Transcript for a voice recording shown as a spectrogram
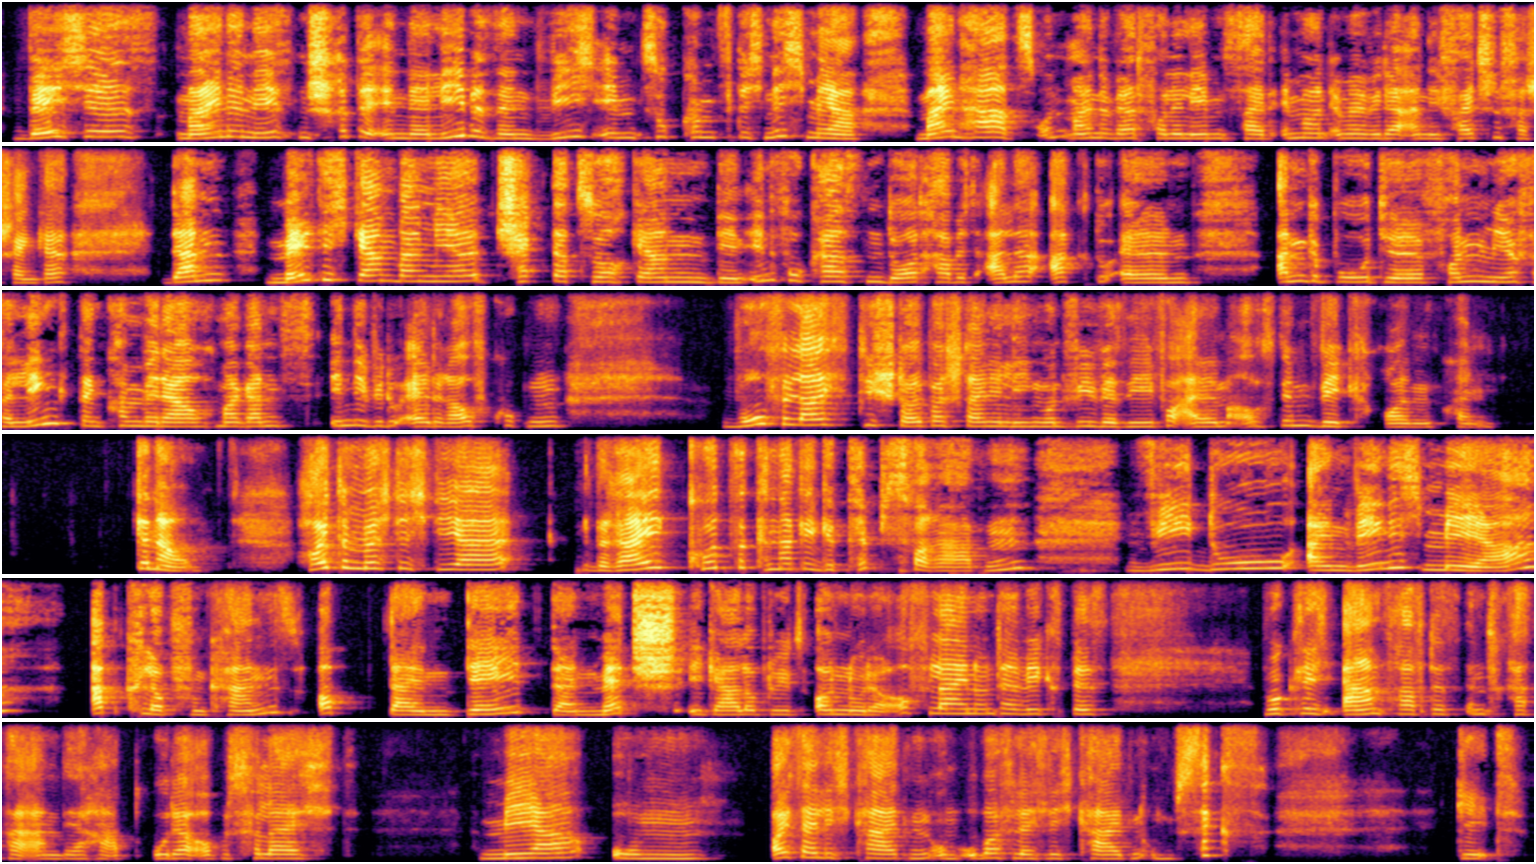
welches meine nächsten Schritte in der Liebe sind, wie ich eben zukünftig nicht mehr mein Herz und meine wertvolle Lebenszeit immer und immer wieder an die Falschen verschenke, dann melde dich gern bei mir, check dazu auch gern den Infokasten. Dort habe ich alle aktuellen Angebote von mir verlinkt. Dann können wir da auch mal ganz individuell drauf gucken, wo vielleicht die Stolpersteine liegen und wie wir sie vor allem aus dem Weg räumen können. Genau. Heute möchte ich dir drei kurze, knackige Tipps verraten, wie du ein wenig mehr abklopfen kannst, ob dein Date, dein Match, egal ob du jetzt on oder offline unterwegs bist, wirklich ernsthaftes Interesse an dir hat oder ob es vielleicht mehr um Äußerlichkeiten, um Oberflächlichkeiten, um Sex geht.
